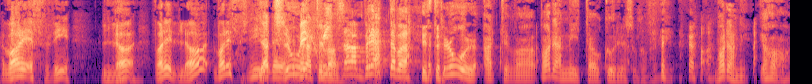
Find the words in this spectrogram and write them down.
Var är fri... Lö... Var är lö... Var är fredag? Jag tror Men att det var- berätta bara! Jag tror att det var, var det Anita och Gurre som kom förbi? Var det Anita? Ja,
